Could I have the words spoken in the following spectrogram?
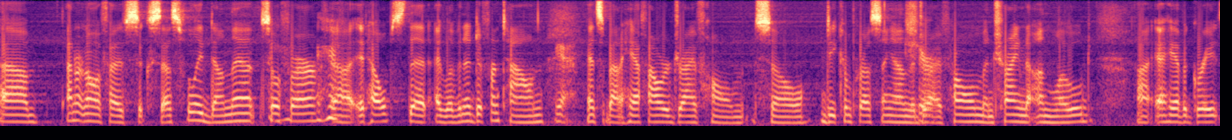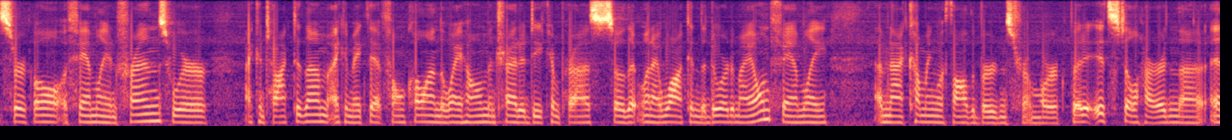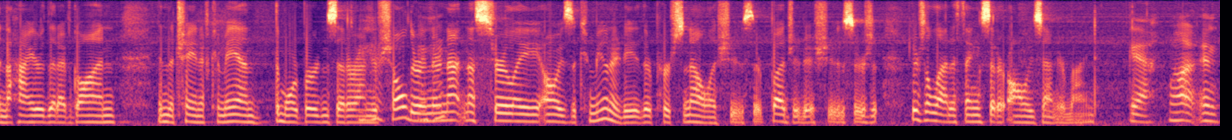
Um, I don't know if I've successfully done that so far. Uh, it helps that I live in a different town. Mm-hmm. Yeah. It's about a half hour drive home. So decompressing on the Sure. drive home and trying to unload. Uh, I have a great circle of family and friends where I can talk to them. I can make that phone call on the way home and try to decompress so that when I walk in the door to my own family, I'm not coming with all the burdens from work. But it, it's still hard, and the and the higher that I've gone in the chain of command, the more burdens that are on your mm-hmm. shoulder, and they're mm-hmm. not necessarily always the community. They're personnel issues, they're budget issues. There's there's a lot of things that are always on your mind. Yeah, well, and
